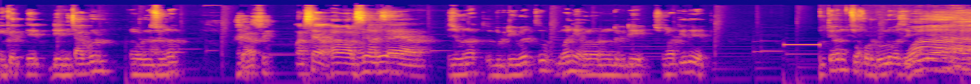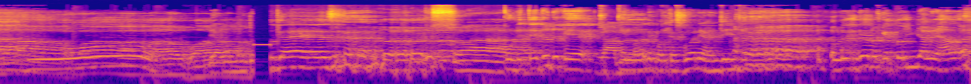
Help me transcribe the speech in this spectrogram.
ikut De- Denny Cagur ngurus sunat? Siapa? Marcel. Ah, Marcel. Marcel. Sunat gede banget tuh. Gimana ya kalau orang gede sunat itu ya? Itu kan cukur dulu pasti. Wah. Aduh. Wow, wow. Dia ngomong tuh guys. Wah. Kulitnya itu udah kayak Gak apa-apa nih podcast gua nih anjing. Kulit dia udah kayak tunjang ya Allah.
